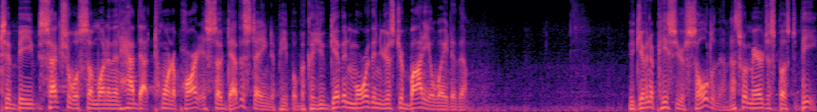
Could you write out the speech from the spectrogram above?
to be sexual with someone and then have that torn apart is so devastating to people because you've given more than just your body away to them. You've given a piece of your soul to them. That's what marriage is supposed to be.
